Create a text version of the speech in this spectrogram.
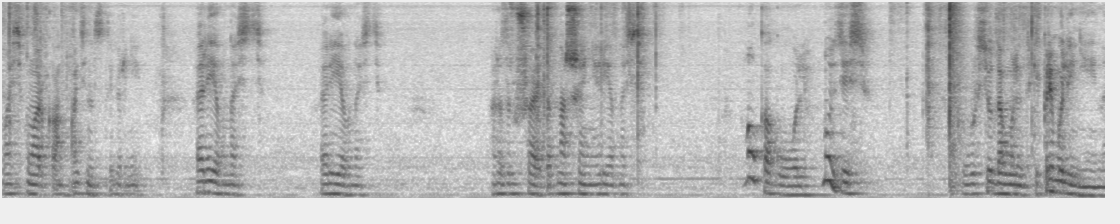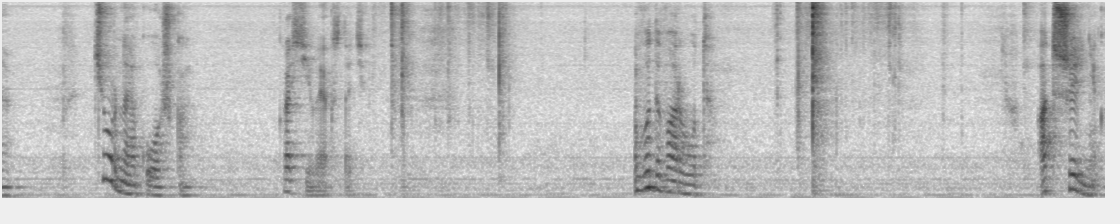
Восьмой аркан, одиннадцатый вернее. Ревность. Ревность. Разрушает отношения, ревность. Алкоголь. Ну, здесь как все довольно-таки прямолинейно. Черная кошка. Красивая, кстати. Водоворот. Отшельник.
